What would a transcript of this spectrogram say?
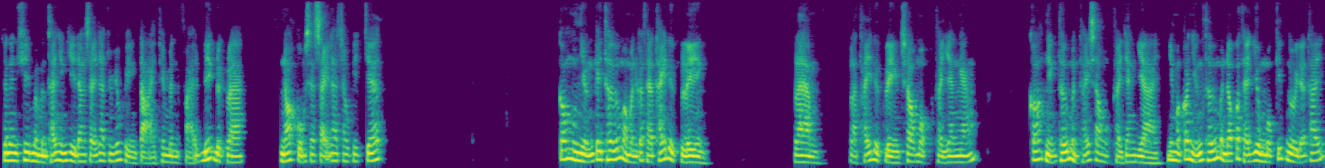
Cho nên khi mà mình thấy những gì đang xảy ra trong lúc hiện tại thì mình phải biết được là nó cũng sẽ xảy ra sau khi chết. Có những cái thứ mà mình có thể thấy được liền, làm là thấy được liền sau một thời gian ngắn. Có những thứ mình thấy sau một thời gian dài, nhưng mà có những thứ mình đâu có thể dùng một kiếp người để thấy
